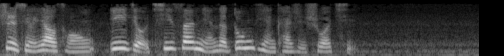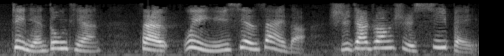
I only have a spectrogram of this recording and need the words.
事情要从一九七三年的冬天开始说起。这年冬天，在位于现在的石家庄市西北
